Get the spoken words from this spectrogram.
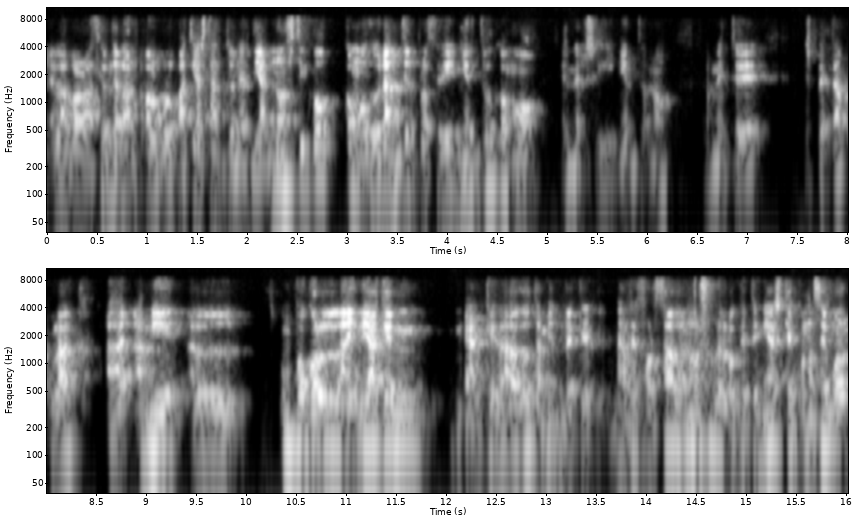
la valoración de las valvulopatías, tanto en el diagnóstico como durante el procedimiento, como en el seguimiento, ¿no? Realmente espectacular. A, mí, un poco la idea que me ha quedado también, que me ha reforzado, ¿no? Sobre lo que tenía es que conocemos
